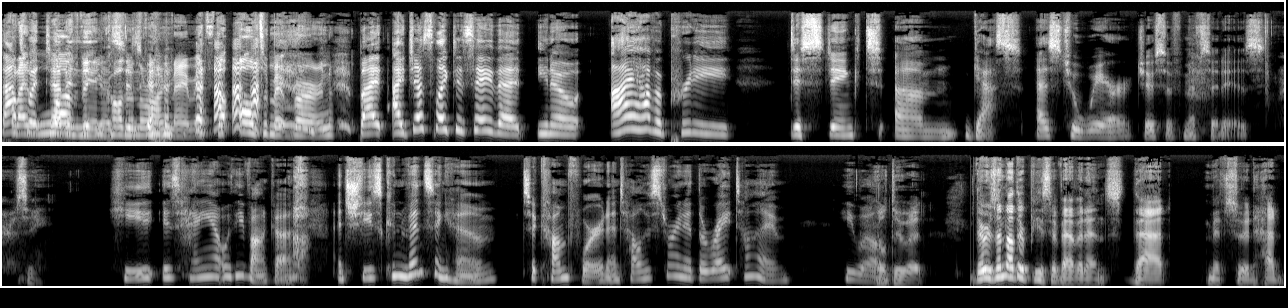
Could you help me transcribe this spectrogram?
That's but I what love Devin that you called him the wrong name. It's the ultimate burn. but I just like to say that, you know, I have a pretty distinct um, guess as to where Joseph Mifsud is. Where is he? He is hanging out with Ivanka, and she's convincing him to come forward and tell his story. And at the right time, he will. He'll do it. There's another piece of evidence that Mifsud had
